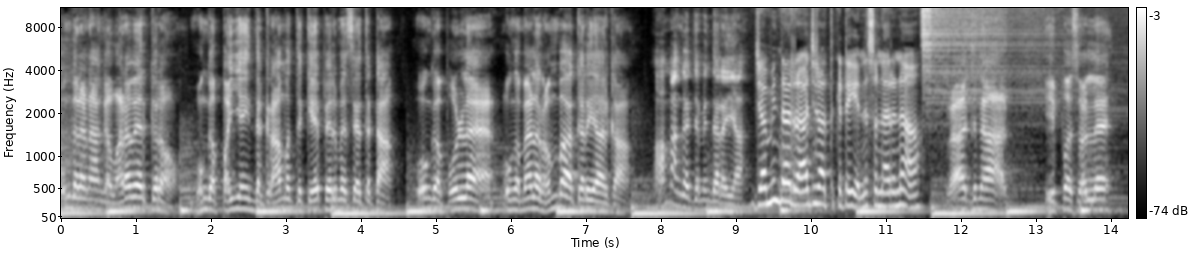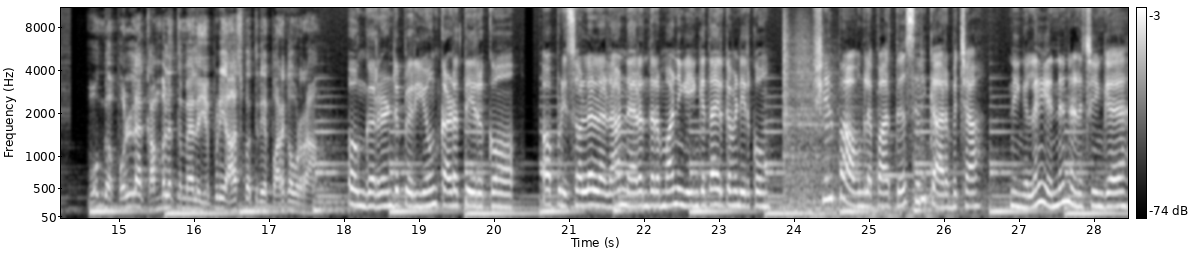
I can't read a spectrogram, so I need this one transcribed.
உங்களை நாங்க வரவேற்கிறோம். உங்க பையன் இந்த கிராமத்துக்கே பெருமை சேர்த்துட்டான். உங்க புள்ள உங்க மேல ரொம்ப அக்கறையா இருக்கான். ஆமாங்க ஜமீன்தார் ஐயா. ஜமீன்தார் ராஜ்நாத் கிட்ட என்ன சொன்னாருன்னா ராஜ்நாத் இப்ப சொல்லு. உங்க புள்ள கம்பளத்து மேல எப்படி ஆஸ்பத்திரியை பறக்க விடுறான்? உங்க ரெண்டு பேரையும் கடத்தி இருக்கும். அப்படி சொல்லலைன்னா நிரந்தரமா நீங்க இங்க தான் இருக்க வேண்டியிருக்கும். ஷில்பா அவங்கள பார்த்து சிரிக்க ஆரம்பிச்சா நீங்கெல்லாம் என்ன நினைச்சீங்க?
